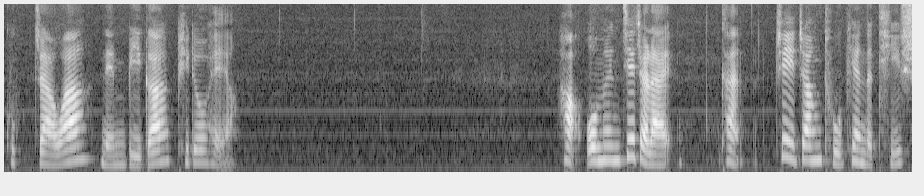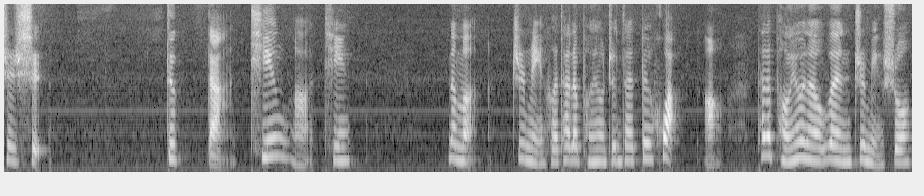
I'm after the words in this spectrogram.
국자와 냄비가 필요해요. 好，我们接着来看这张图片的提示是듣다听啊听。那么志敏和他的朋友正在对话啊，他的朋友呢问志敏说：“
